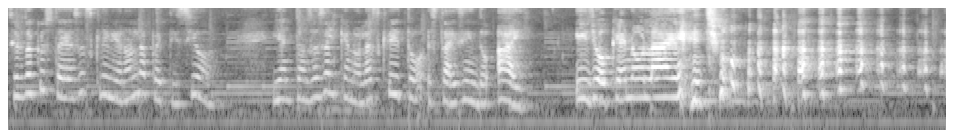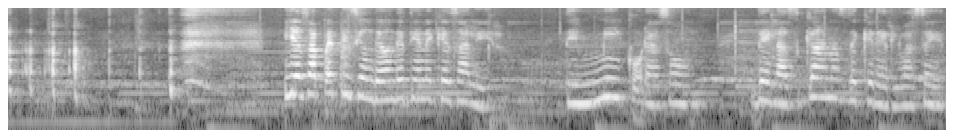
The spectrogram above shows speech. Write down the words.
¿Cierto que ustedes escribieron la petición? Y entonces el que no la ha escrito está diciendo, ay, y yo que no la he hecho. ¿Y esa petición de dónde tiene que salir? De mi corazón, de las ganas de quererlo hacer,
